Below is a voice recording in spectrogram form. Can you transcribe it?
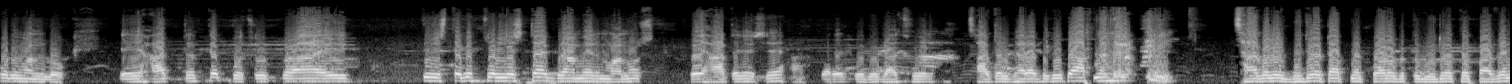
পরিমাণ লোক। এই হাটটাতে প্রচুর, প্রায় তিরিশ থেকে চল্লিশটা গ্রামের মানুষ এই হাটে এসে হাট করে। গরু, বাছুর, ছাগল, ভেড়া বিক্রি করে। আপনাদের ছাগলের ভিডিওটা আপনার পরবর্তী ভিডিওতে পাবেন।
